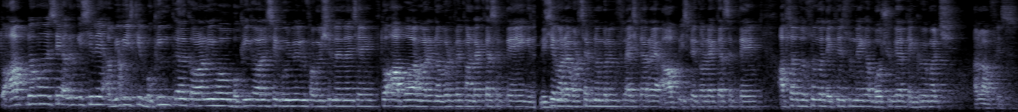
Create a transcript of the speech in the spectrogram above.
تو آپ لوگوں میں سے اگر کسی نے ابھی بھی اس کی بکنگ کرانی ہو بکنگ کے والے سے کوئی بھی انفارمیشن لینا چاہیں تو آپ ہمارے نمبر پہ کانٹیکٹ کر سکتے ہیں۔ نیچے ہمارا واٹس ایپ نمبر بھی فلیش کر رہا ہے، آپ اس پہ کانٹیکٹ کر سکتے ہیں۔ آپ سب دوستوں کو دیکھنے، سننے کا بہت شکریہ۔ تھینک یو ویری مچ اللہ حافظ۔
